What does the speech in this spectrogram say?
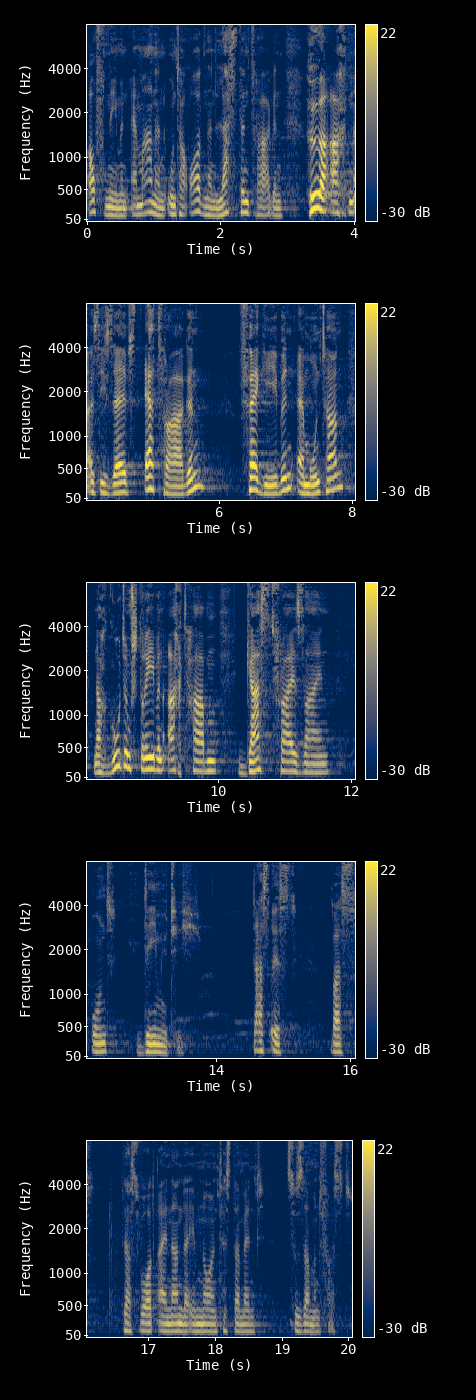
aufnehmen, ermahnen, unterordnen, Lasten tragen, höher achten als sich selbst, ertragen, vergeben, ermuntern, nach gutem Streben Acht haben, gastfrei sein und demütig. Das ist, was das Wort einander im Neuen Testament zusammenfasst.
